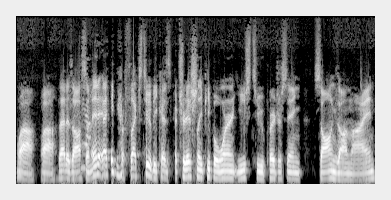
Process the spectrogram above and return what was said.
Wow, wow, that is awesome. Yeah. And I think it reflects too because traditionally people weren't used to purchasing songs online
